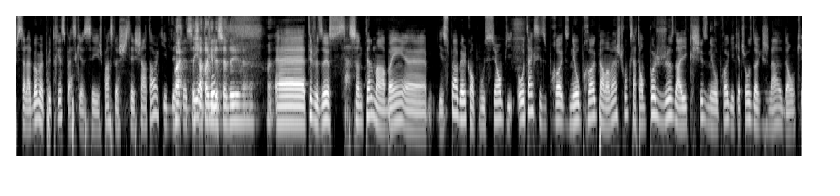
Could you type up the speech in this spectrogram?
c'est un album un peu triste parce que c'est, je pense, c'est le chanteur qui est décédé. Ouais, c'est le chanteur qui est décédé. Euh, tu sais, je veux dire, ça sonne tellement bien. il est super belle composition. Puis autant que c'est du prog, du néo-prog par moment, je trouve que ça tombe pas juste dans les clichés du néo-prog. Il y a quelque chose d'original. Donc,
